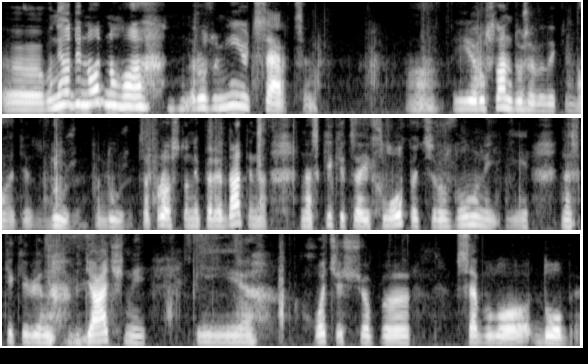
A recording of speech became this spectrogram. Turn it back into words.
Е, Вони один одного розуміють серцем. І Руслан дуже великий молодець, дуже, дуже. Це просто не передати, на, наскільки цей хлопець розумний і наскільки він вдячний і хоче, щоб е, все було добре.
